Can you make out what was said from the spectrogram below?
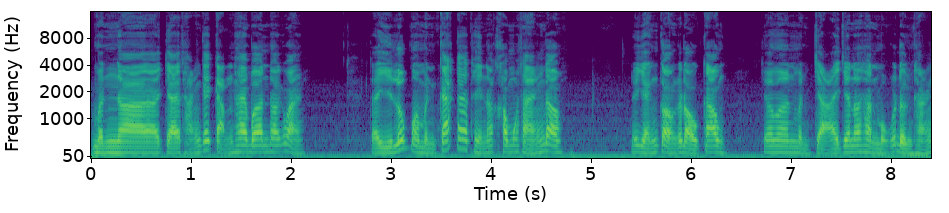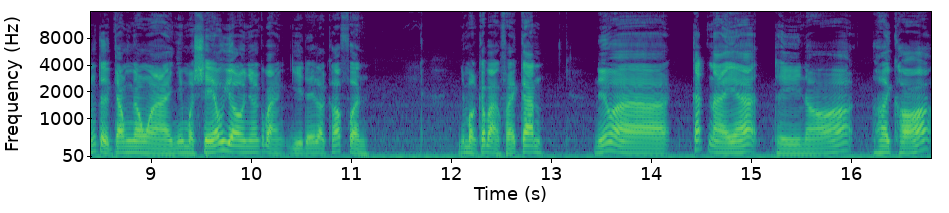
Mình à, chạy thẳng cái cạnh hai bên thôi các bạn. Tại vì lúc mà mình cắt á, thì nó không có thẳng đâu. Nó vẫn còn cái độ cong. Cho nên mình chạy cho nó thành một cái đường thẳng từ trong ra ngoài nhưng mà xéo vô nha các bạn. Vì đây là coffin. Nhưng mà các bạn phải canh. Nếu mà cách này á thì nó hơi khó.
